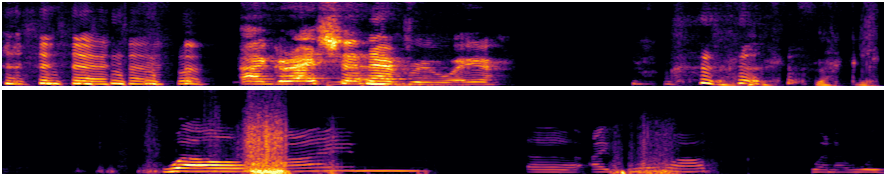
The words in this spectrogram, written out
Aggression everywhere. exactly. Well, I'm. Uh, I grew up when I was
